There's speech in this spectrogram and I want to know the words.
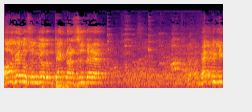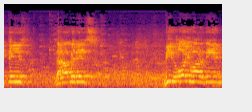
Afiyet olsun diyorum tekrar sizlere. Hep birlikteyiz. beraberiz. Bir oy var deyin.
